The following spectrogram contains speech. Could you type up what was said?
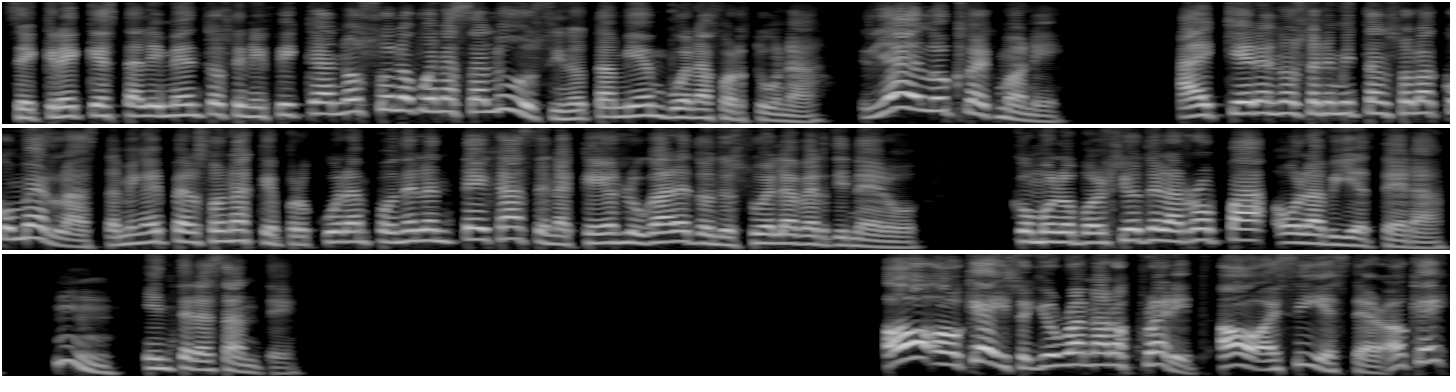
Se cree que este alimento significa no solo buena salud, sino también buena fortuna. Yeah, it looks like money. Hay quienes no se limitan solo a comerlas, también hay personas que procuran poner lentejas en aquellos lugares donde suele haber dinero, como los bolsillos de la ropa o la billetera. Hmm, interesante. Oh, okay, so you run out of credit. Oh, I see, Esther. Okay,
